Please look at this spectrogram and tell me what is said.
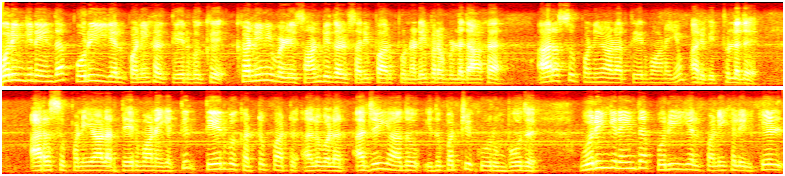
ஒருங்கிணைந்த பொறியியல் பணிகள் தேர்வுக்கு கணினி வழி சான்றிதழ் சரிபார்ப்பு நடைபெறவுள்ளதாக அரசு பணியாளர் தேர்வாணையம் அறிவித்துள்ளது. அரசு பணியாளர் தேர்வாணையத்தில் தேர்வு கட்டுப்பாட்டு அலுவலர் அஜய் யாதவ் இது பற்றி கூறும்போது ஒருங்கிணைந்த பொறியியல் பணிகளின் கீழ்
